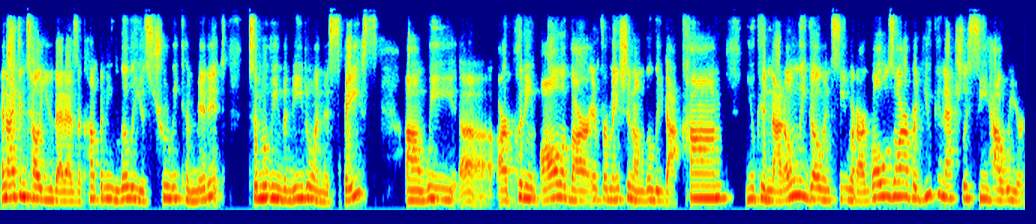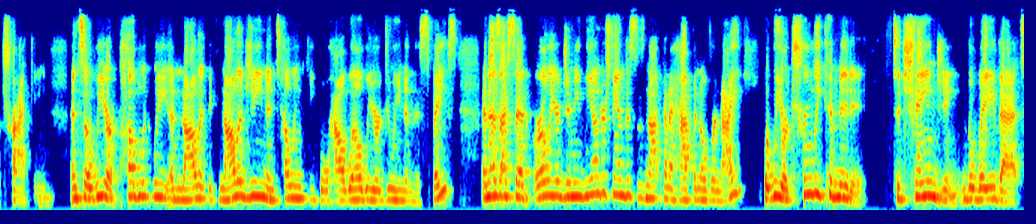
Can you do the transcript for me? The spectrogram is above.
And I can tell you that as a company, Lilly is truly committed to moving the needle in this space. Um, we uh, are putting all of our information on lilly.com. You can not only go and see what our goals are, but you can actually see how we are tracking. And so we are publicly acknowledging and telling people how well we are doing in this space. And as I said earlier, Jimmy, we understand this is not going to happen overnight, but we are truly committed to changing the way that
